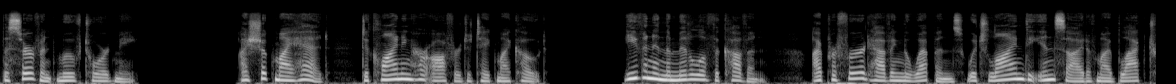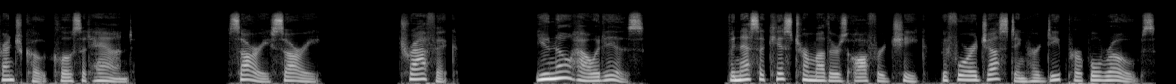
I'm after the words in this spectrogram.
The servant moved toward me. I shook my head, declining her offer to take my coat. Even in the middle of the coven, I preferred having the weapons which lined the inside of my black trench coat close at hand. Sorry, sorry. Traffic, you know how it is. Vanessa kissed her mother's offered cheek before adjusting her deep purple robes.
